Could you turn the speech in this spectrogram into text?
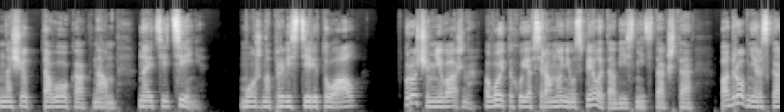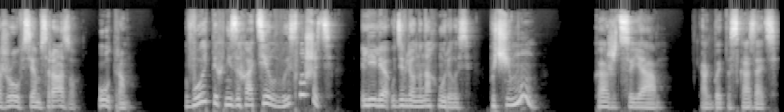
Насчет того, как нам найти тени. Можно провести ритуал. Впрочем, неважно. Войтуху я все равно не успел это объяснить, так что подробнее расскажу всем сразу, утром. «Войтых не захотел выслушать?» Лилия удивленно нахмурилась. «Почему?» «Кажется, я, как бы это сказать,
